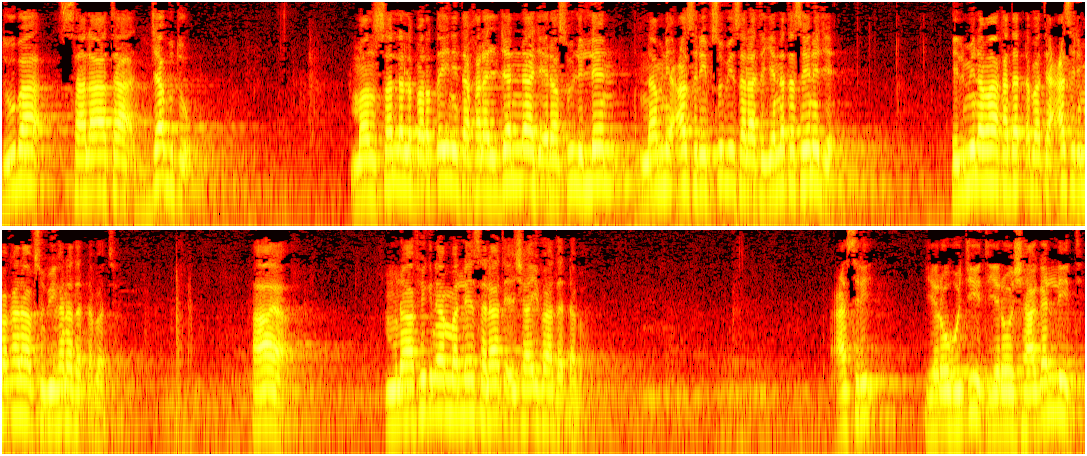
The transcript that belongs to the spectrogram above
duuba salaata jabdu man salla albardayni dakhala aljannaa jedhe rasuulilleen namni casriif subii salaate jannata seene jedhe ilmi namaa ka dadhabate casri makanaaf subii kana dadhabate haya munaafiqni ammallee salaata ishaa'ifaa dadhaba casri yeroo hojiiti yeroo shaagalliiti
